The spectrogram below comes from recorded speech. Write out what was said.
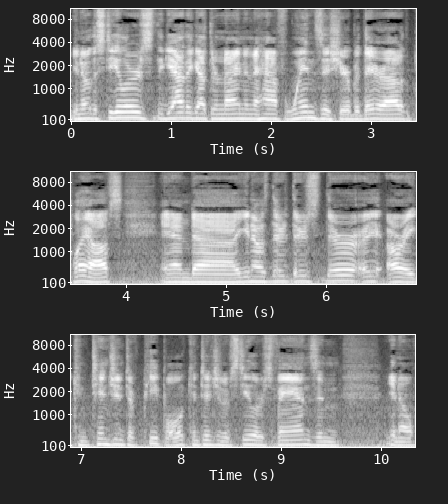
You know, the Steelers, the, yeah, they got their nine and a half wins this year, but they are out of the playoffs. And, uh, you know, there, there's, there are a contingent of people, contingent of Steelers fans and, you know,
